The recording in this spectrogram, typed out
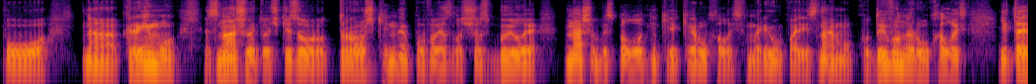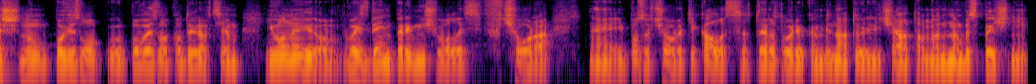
по е, Криму. З нашої точки зору трошки не повезло, що збили наші безпілотники, які рухались в Маріуполі. Знаємо, куди вони рухались, і теж ну повезло повезло кодировцям, і вони весь день переміщувались вчора. Е, І позавчора тікали з території комбінату Ілліча там на, на безпечні,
